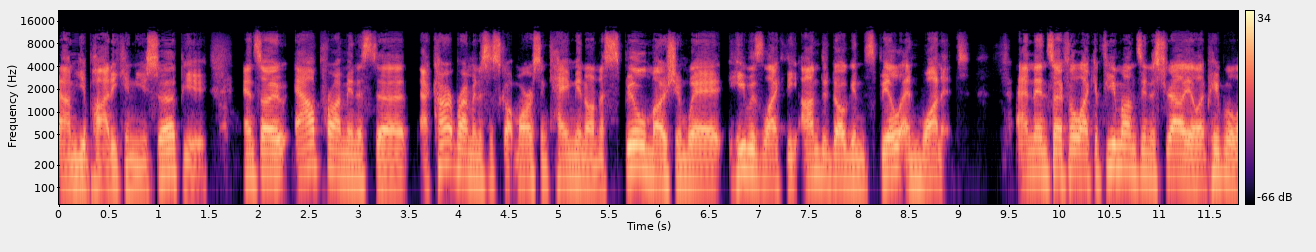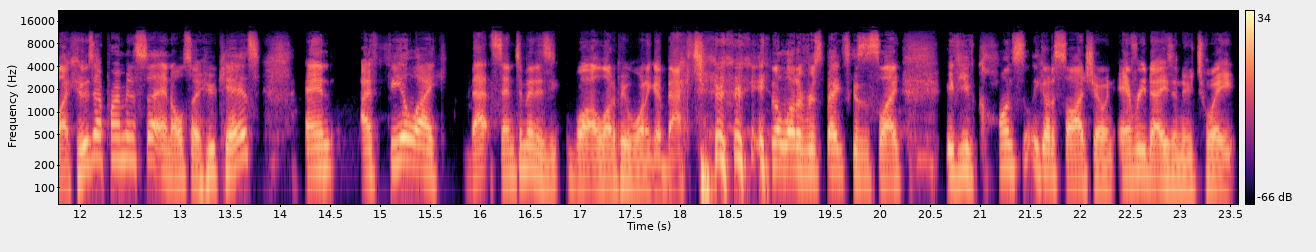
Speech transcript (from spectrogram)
um, your party can usurp you. And so our prime minister, our current prime minister Scott Morrison, came in on a spill motion where he was like the underdog in spill and won it. And then so for like a few months in Australia, like people were like, "Who's our prime minister?" and also who cares? And I feel like that sentiment is what a lot of people want to go back to in a lot of respects because it's like if you've constantly got a sideshow and every day is a new tweet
